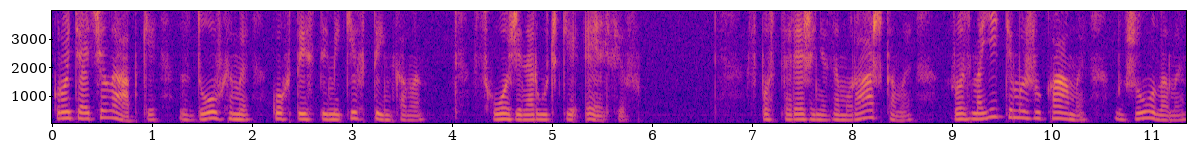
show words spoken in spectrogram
кротячі лапки з довгими когтистими кіхтинками, схожі на ручки ельфів. Спостереження за мурашками, розмаїттями жуками, бджолами,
